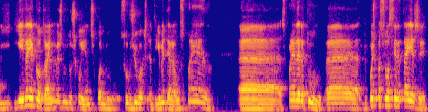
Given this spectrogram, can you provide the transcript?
E, e, a ideia que eu tenho, mesmo dos clientes, quando surgiu, antigamente era o spread, uh, spread era tudo, depois passou a ser a TAG.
